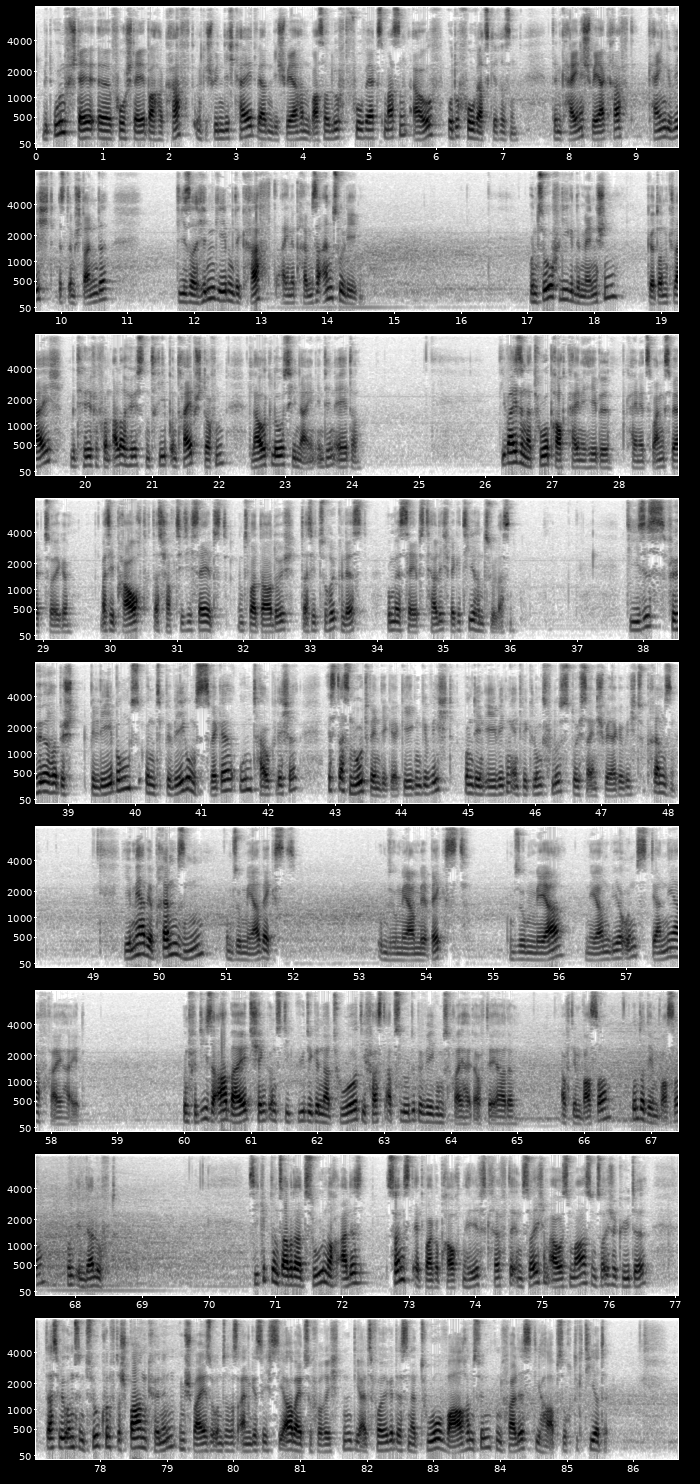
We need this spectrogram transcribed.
Mit unvorstellbarer Kraft und Geschwindigkeit werden die schweren Wasserluftfuhrwerksmassen auf oder vorwärts gerissen, denn keine Schwerkraft, kein Gewicht ist imstande, dieser hingebende Kraft eine Bremse anzulegen. Und so fliegende Menschen, Göttern gleich, mit Hilfe von allerhöchsten Trieb- und Treibstoffen, lautlos hinein in den Äther. Die weise Natur braucht keine Hebel, keine Zwangswerkzeuge. Was sie braucht, das schafft sie sich selbst, und zwar dadurch, dass sie zurücklässt, um es selbst herrlich vegetieren zu lassen. Dieses für höhere Belebungs- und Bewegungszwecke untaugliche ist das notwendige Gegengewicht, um den ewigen Entwicklungsfluss durch sein Schwergewicht zu bremsen. Je mehr wir bremsen, umso mehr wächst. Umso mehr wächst, umso mehr nähern wir uns der Nährfreiheit. Und für diese Arbeit schenkt uns die gütige Natur die fast absolute Bewegungsfreiheit auf der Erde, auf dem Wasser, unter dem Wasser und in der Luft. Sie gibt uns aber dazu noch alle sonst etwa gebrauchten Hilfskräfte in solchem Ausmaß und solcher Güte, dass wir uns in Zukunft ersparen können, im Speise unseres Angesichts die Arbeit zu verrichten, die als Folge des naturwahren Sündenfalles die Habsucht diktierte.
